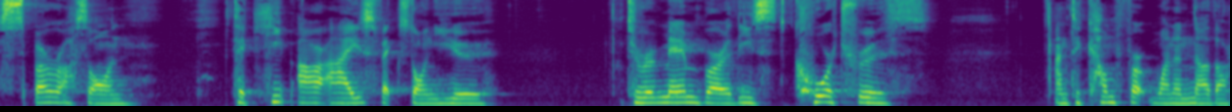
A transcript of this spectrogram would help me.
spur us on to keep our eyes fixed on you, to remember these core truths and to comfort one another.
